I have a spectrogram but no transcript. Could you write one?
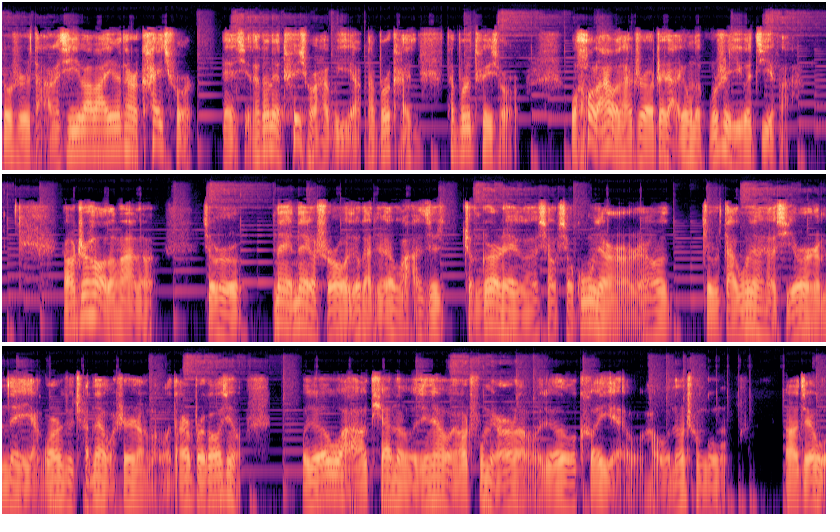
就是打个七七八八，因为他是开球练习，他跟那推球还不一样，他不是开，他不是推球。我后来我才知道这俩用的不是一个技法。然后之后的话呢，就是那那个时候我就感觉哇，就整个那个小小姑娘，然后就是大姑娘、小媳妇儿什么的眼光就全在我身上了，我当时倍儿高兴。我觉得哇，天呐，我今天我要出名了，我觉得我可以，我靠，我能成功。然后结果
